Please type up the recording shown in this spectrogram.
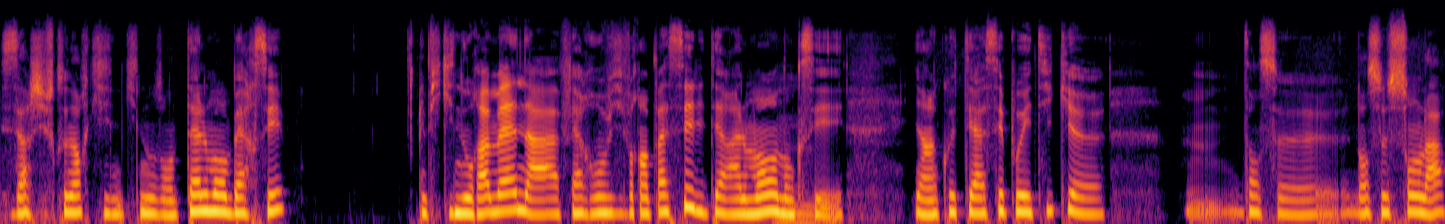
ces archives sonores qui, qui nous ont tellement bercés et puis qui nous ramènent à faire revivre un passé, littéralement. Donc, Mhm. c'est il y a un côté assez poétique euh, dans ce, dans ce son-là.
